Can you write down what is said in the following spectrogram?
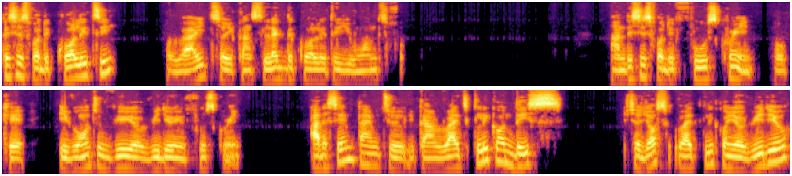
This is for the quality all right? So you can select the quality you want for, and this is for the full screen okay? If you want to view your video in full screen. At the same time too you can right click on this. So just right click on your video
